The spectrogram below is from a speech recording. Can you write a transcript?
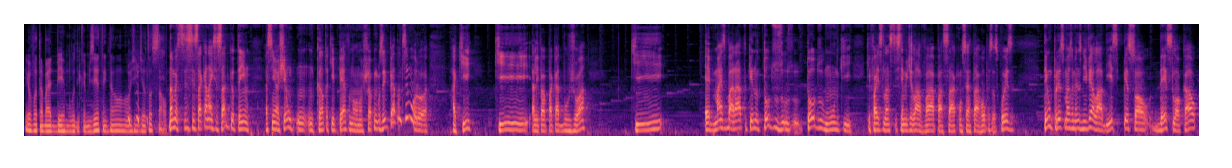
eu vou trabalhar de bermuda e camiseta, então hoje em dia eu tô salvo. Não, mas sem sacanagem, você sabe que eu tenho. Assim, eu achei um, um, um canto aqui perto no, no, shopping, inclusive perto onde você morou, aqui, que. ali pra, pra cá de Bourgeois, que é mais barato que no todos os, todo mundo que, que faz lance sistema de lavar, passar, consertar roupa, essas coisas, tem um preço mais ou menos nivelado. E esse pessoal desse local,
